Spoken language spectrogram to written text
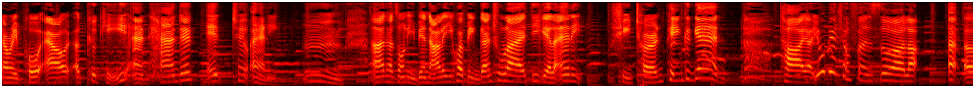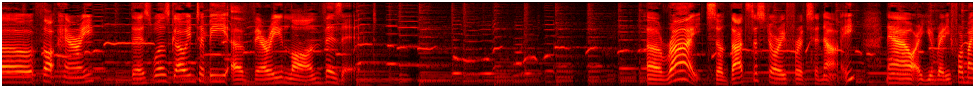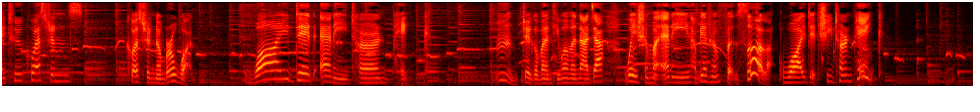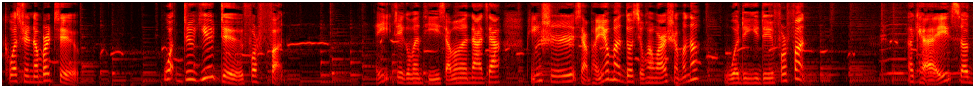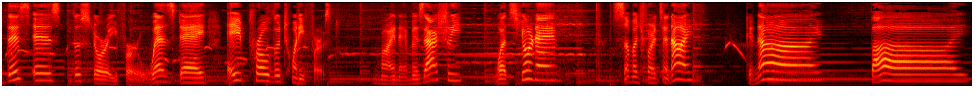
Harry pulled out a cookie and handed it to Annie. 嗯，啊，他从里边拿了一块饼干出来，递给了 Annie。She turned pink again. 她呀，又变成粉色了。 Uh oh, thought Harry. This was going to be a very long visit. Alright, so that's the story for tonight. Now, are you ready for my two questions? Question number one Why did Annie turn pink? 嗯，这个问题问问大家，为什么 Annie 她变成粉色了？Why did she turn pink? Question number two. What do you do for fun? 哎，这个问题想问问大家，平时小朋友们都喜欢玩什么呢？What do you do for fun? Okay, so this is the story for Wednesday, April the 21st. My name is Ashley. What's your name? So much for tonight. Good night. Bye.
